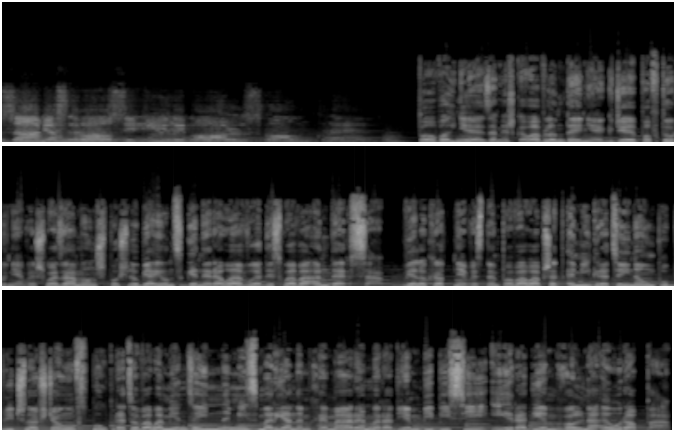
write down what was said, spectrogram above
zamiast rosy piły polską krew. Po wojnie zamieszkała w Londynie, gdzie powtórnie wyszła za mąż, poślubiając generała Władysława Andersa. Wielokrotnie występowała przed emigracyjną publicznością, współpracowała m.in. z Marianem Hemarem, radiem BBC i radiem Wolna Europa.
